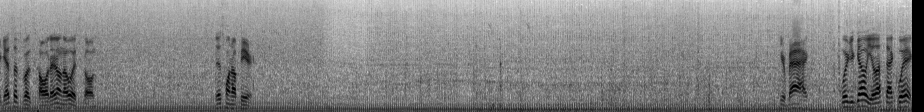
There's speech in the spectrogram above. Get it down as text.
I guess that's what it's called. I don't know what it's called. This one up here. You're back. Where'd you go? You left that quick.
